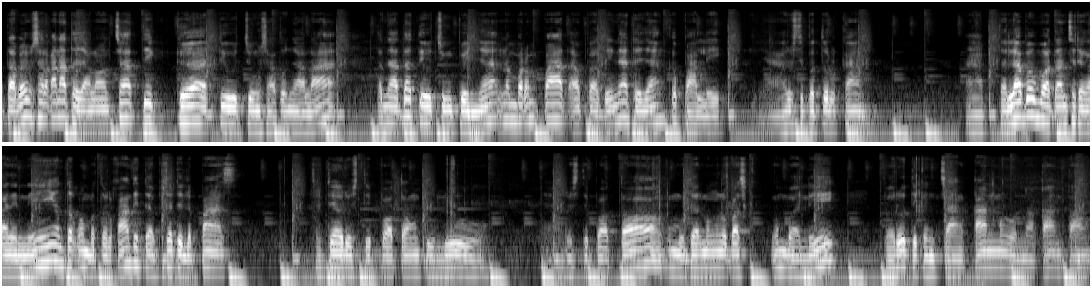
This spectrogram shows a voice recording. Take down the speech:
Tapi misalkan ada yang loncat tiga di ujung satu nyala, ternyata di ujung B-nya nomor 4 abad ini ada yang kebalik. Ya, harus dibetulkan. Nah dalam pembuatan jaringan ini untuk membetulkan tidak bisa dilepas. Jadi harus dipotong dulu. Ya, harus dipotong kemudian mengelupas kembali baru dikencangkan menggunakan tang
